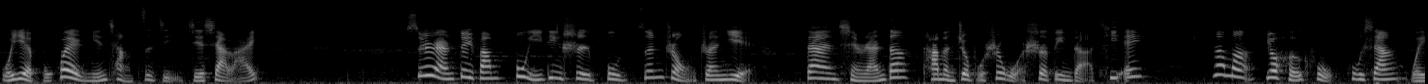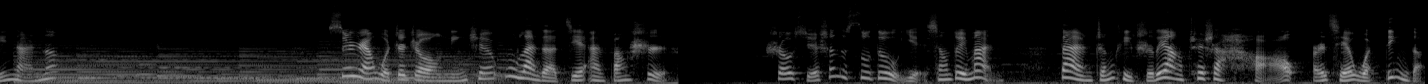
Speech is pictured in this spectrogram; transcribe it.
我也不会勉强自己接下来。虽然对方不一定是不尊重专业，但显然的，他们就不是我设定的 TA。那么又何苦互相为难呢？虽然我这种宁缺毋滥的接案方式，收学生的速度也相对慢，但整体质量却是好而且稳定的。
